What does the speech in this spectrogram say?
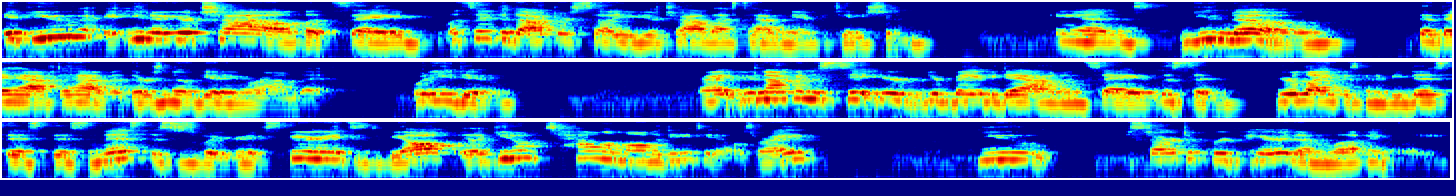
if you you know your child let's say let's say the doctors tell you your child has to have an amputation and you know that they have to have it there's no getting around it. What do you do right you're not going to sit your your baby down and say listen your life is going to be this, this, this, and this. This is what you're going to experience. It's to be off. Like you don't tell them all the details, right? You start to prepare them lovingly.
